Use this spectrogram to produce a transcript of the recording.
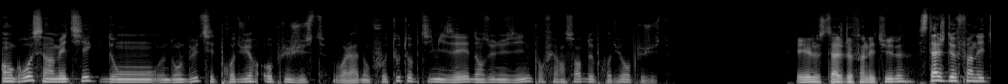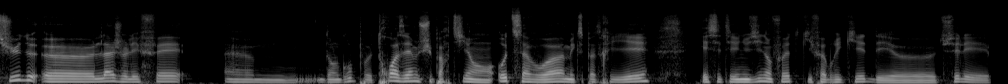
En gros, c'est un métier dont, dont le but c'est de produire au plus juste. Voilà, donc il faut tout optimiser dans une usine pour faire en sorte de produire au plus juste. Et le stage de fin d'études? Stage de fin d'études, euh, là je l'ai fait euh, dans le groupe 3ème. Je suis parti en Haute-Savoie, m'expatrier. Et c'était une usine en fait qui fabriquait des, euh, tu sais, les,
